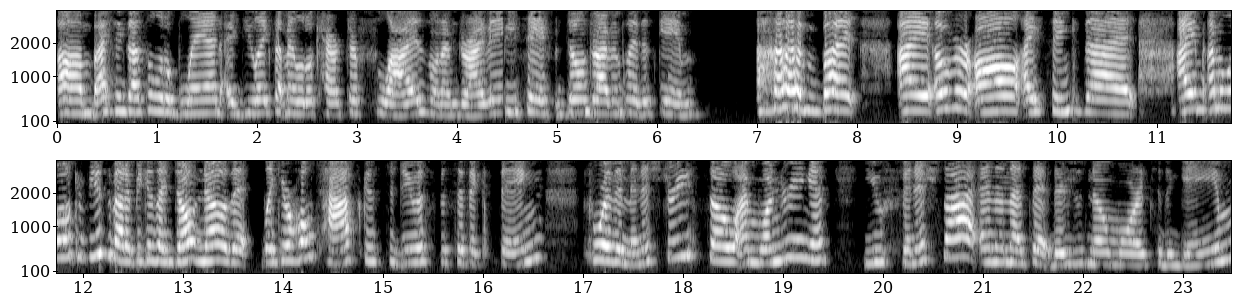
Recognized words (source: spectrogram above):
Um, but I think that's a little bland. I do like that my little character flies when I'm driving. Be safe. Don't drive and play this game. Um, but I overall, I think that I'm, I'm a little confused about it because I don't know that, like, your whole task is to do a specific thing for the ministry. So I'm wondering if you finish that and then that's it. There's just no more to the game,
